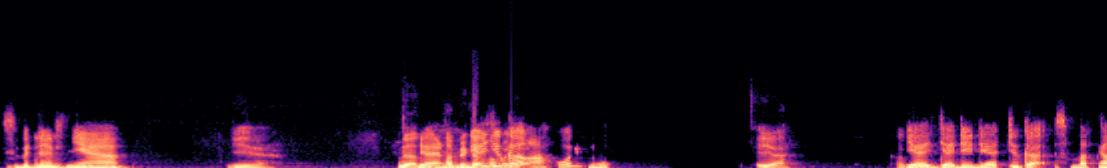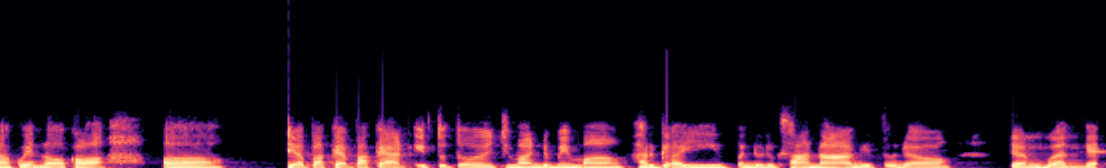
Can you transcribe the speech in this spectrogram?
sebenarnya. Mm-mm. Iya. Dan, Dan tapi kan dia juga namanya- ngakuin loh. iya. Ya jadi dia juga sempat ngakuin loh kalau eh, dia pakai pakaian itu tuh cuma demi menghargai penduduk sana gitu dong. Dan Mm-mm. buat kayak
